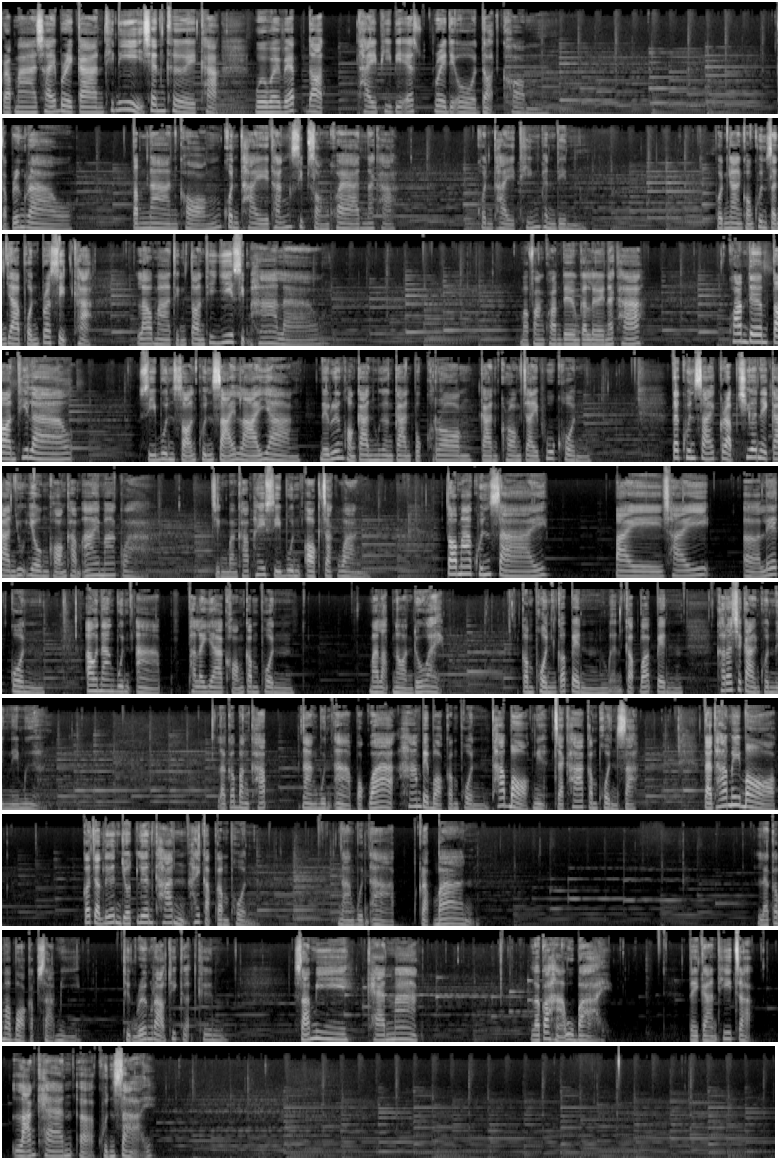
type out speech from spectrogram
กลับมาใช้บริการที่นี่เช่นเคยค่ะ www.thaipbsradio.com กับเรื่องราวตำนานของคนไทยทั้ง 12 แคว้นนะคะ คนไทยทิ้งแผ่นดิน ผลงานของคุณสัญญาผลประสิทธิ์ค่ะ เล่ามาถึงตอนที่ 25 แล้ว มาฟังความเดิมกันเลยนะคะ ความเดิมตอนที่แล้ว สีบุญสอนขุนสายหลายอย่างในเรื่องของการเมืองการปกครอง การครองใจผู้คน แต่คุณสายกลับเชื่อในการยุยงของคำอ้ายมากกว่า จึงบังคับให้สีบุญออกจากวัง ต่อมาคุณสายไปใช้เเลขกล เอานางบุญอาบภรรยาของกำพล มาหลับนอนด้วย กำพลก็เป็นเหมือนกับว่าเป็นข้าราชการคนหนึ่งในเมือง แล้วก็บังคับนางบุญอาบอกว่าห้ามไปบอกกำพล ถ้าบอกเนี่ยจะฆ่ากำพลซะ แต่ถ้าไม่บอกก็จะเลื่อนยศเลื่อนขั้นให้กับกำพล นางบุญอาบกลับบ้าน แล้วก็มาบอกกับสามีถึงเรื่องราวที่เกิดขึ้น สามีแค้นมาก แล้วก็หาอุบาย ในการที่จะล้างแค้นขุนสาย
